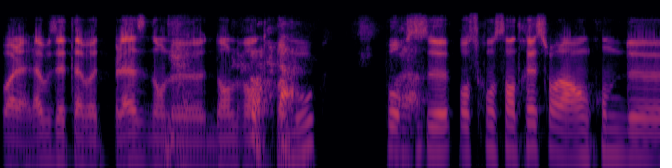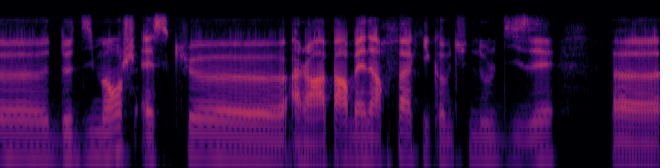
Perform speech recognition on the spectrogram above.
voilà, là vous êtes à votre place dans le, dans le ventre mou. Pour, se, pour se concentrer sur la rencontre de, de dimanche, est-ce que, alors à part Ben Arfa qui, comme tu nous le disais, euh,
